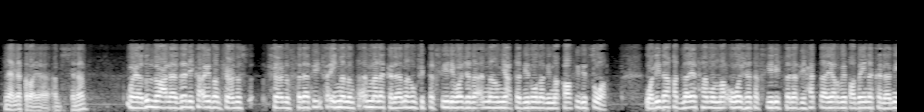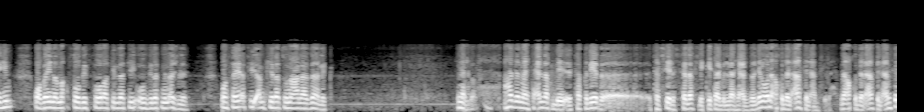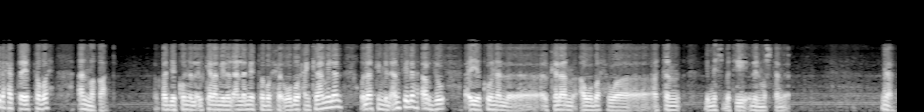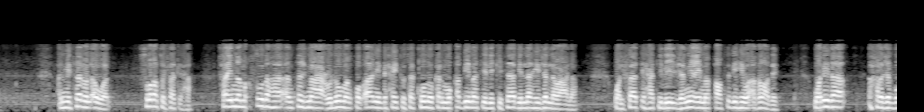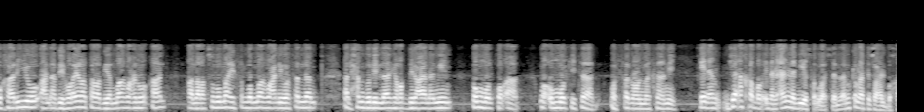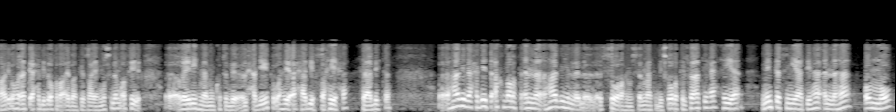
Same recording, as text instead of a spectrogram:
نعم اقرأ يا عبد السلام. ويدل على ذلك أيضا فعل فعل السلف فإن من تأمل كلامهم في التفسير وجد أنهم يعتبرون بمقاصد الصور ولذا قد لا يفهم المرء وجه تفسير السلف حتى يربط بين كلامهم وبين مقصود السورة التي أنزلت من أجله. وسيأتي أمثلة على ذلك. نعم. هذا ما يتعلق بتقرير آه، تفسير السلف لكتاب الله عز وجل ونأخذ الآن في الأمثلة. نأخذ الآن في الأمثلة حتى يتضح المقال. قد يكون الكلام إلى الآن لم يتضح وضوحا كاملا ولكن بالأمثلة أرجو أن يكون الكلام أوضح وأتم بالنسبة للمستمع. نعم. المثال الأول سورة الفاتحة. فإن مقصودها أن تجمع علوم القرآن بحيث تكون كالمقدمة لكتاب الله جل وعلا والفاتحة لجميع مقاصده وأغراضه. ولذا أخرج البخاري عن أبي هريرة رضي الله عنه قال قال رسول الله صلى الله عليه وسلم الحمد لله رب العالمين أم القرآن وأم الكتاب والسبع المثاني. حين جاء خبر إذا عن النبي صلى الله عليه وسلم كما في صحيح البخاري وهناك أحاديث أخرى أيضا في صحيح مسلم وفي غيرهما من كتب الحديث وهي أحاديث صحيحة ثابتة. هذه الأحاديث أخبرت أن هذه السورة المسماة بسورة الفاتحة هي من تسمياتها أنها أم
